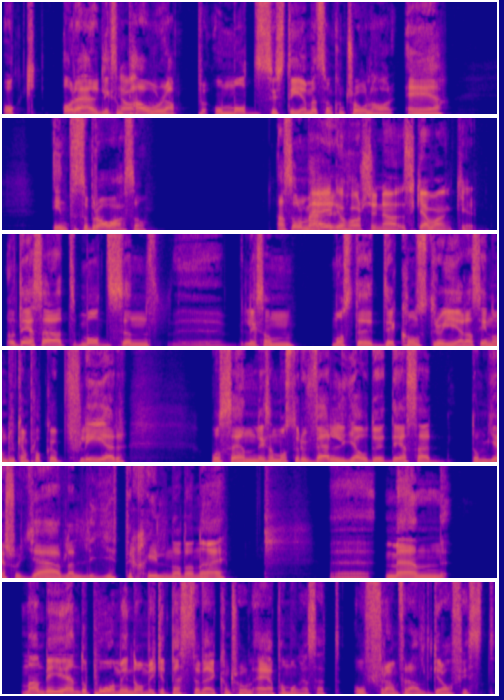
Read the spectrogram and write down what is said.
Och, och det här liksom Ja. power-up och mod-systemet som Control har är inte så bra alltså. Alltså de här, Nej, det har sina skavanker. och det är så här att modsen eh, liksom måste dekonstrueras innan du kan plocka upp fler. Och sen liksom måste du välja och det, är så här, de ger så jävla lite skillnader. Nej. Eh, men man blir ju ändå påmind om vilket mästerverk Control är på många sätt. Och framförallt grafiskt.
